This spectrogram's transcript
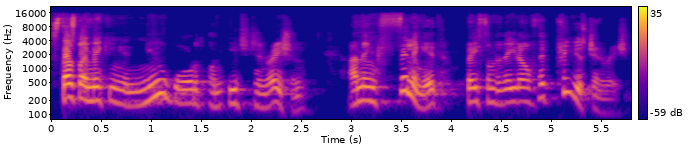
starts by making a new board on each generation, and then filling it based on the data of the previous generation.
